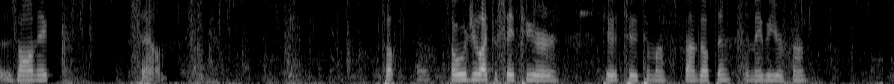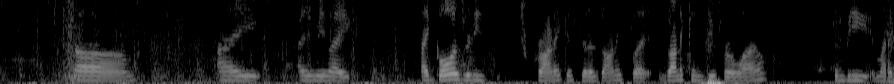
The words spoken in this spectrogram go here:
Zonic Sam. So, so would you like to say to your to to to my fans out there, and maybe your fans? Um, I, I mean like, my goal is really chronic instead of Zonic, but Zonic can do for a while. Can be my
